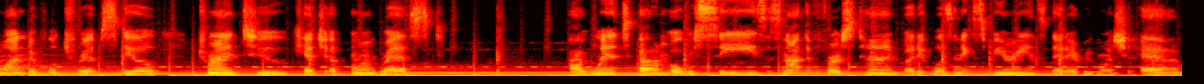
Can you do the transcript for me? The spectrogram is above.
wonderful trip, still trying to catch up on rest. I went um, overseas. It's not the first time, but it was an experience that everyone should have.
